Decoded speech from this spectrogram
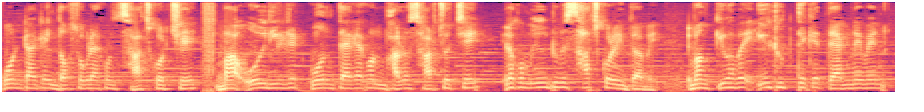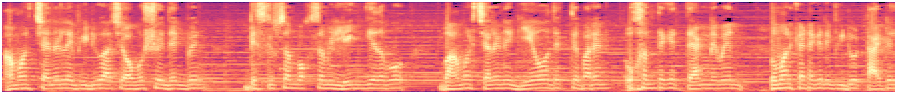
কোন টাইটেল দর্শকরা এখন সার্চ করছে বা ওই রিলেটেড কোন ট্যাগ এখন ভালো সার্চ হচ্ছে, এরকম ইউটিউবে সার্চ করে নিতে হবে। এবং কীভাবে ইউটিউব থেকে ট্যাগ নেবেন, আমার চ্যানেলে ভিডিও আছে, অবশ্যই দেখবেন। ডিসক্রিপশন বক্সে আমি লিঙ্ক দিয়ে দেবো বা আমার চ্যানেলে গিয়েও দেখতে পারেন। ওখান থেকে ট্যাগ নেবেন। তোমার ক্যাটাগরি ভিডিও টাইটেল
